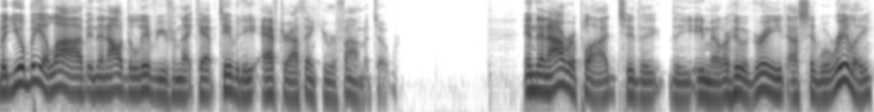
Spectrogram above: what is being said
but you'll be alive, and then I'll deliver you from that captivity after I think your refinement's over. And then I replied to the the emailer who agreed. I said, "Well, really,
